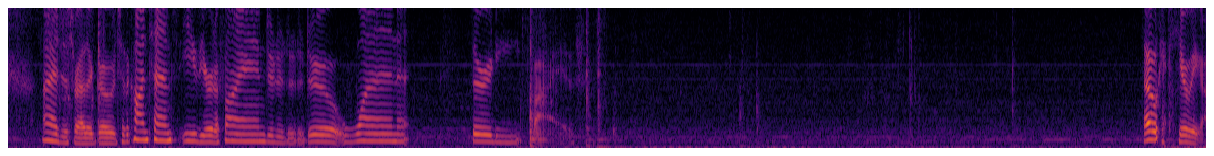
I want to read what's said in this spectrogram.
i just rather go to the contents easier to find. Do do do do do. 135 Okay, here we go.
